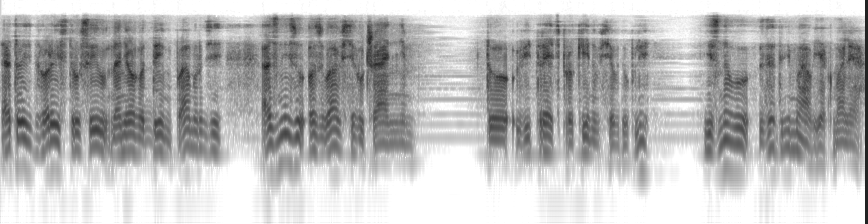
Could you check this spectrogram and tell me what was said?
А той згори струсив на нього дим паморозі, а знизу озвався гучанням. То вітрець прокинувся в дуплі і знову задрімав, як маля.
